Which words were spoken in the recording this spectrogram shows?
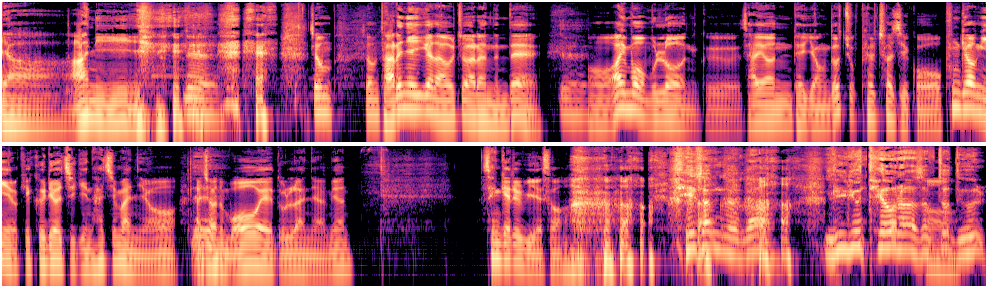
야, 아니 네. 좀 좀 다른 얘기가 나올 줄 알았는데 네. 어, 아니 뭐 물론 그 자연 배경도 쭉 펼쳐지고 풍경이 이렇게 그려지긴 하지만요. 아니, 네. 저는 뭐에 놀랐냐면 생계를 위해서 세상사가 인류 태어나서부터 어. 늘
